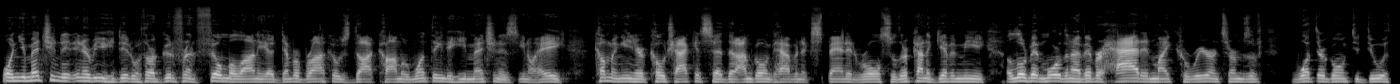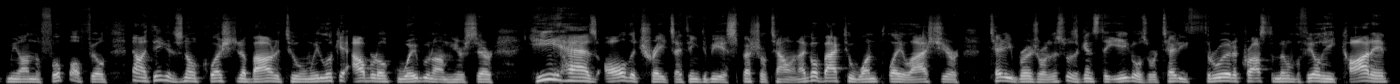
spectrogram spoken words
When you mentioned an interview he did with our good friend Phil Milani at DenverBroncos.com, and one thing that he mentioned is, you know, hey, coming in here, Coach Hackett said that I'm going to have an expanded role. So they're kind of giving me a little bit more than I've ever had in my career in terms of what they're going to do with me on the football field. Now, I think there's no question about it, too. When we look at Albert Okwuegbunam here, Sayre, he has all the traits, I think, to be a special talent. I go back to one play last year, Teddy Bridgewater. This was against the Eagles, where Teddy threw it across the middle of the field. He caught it,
